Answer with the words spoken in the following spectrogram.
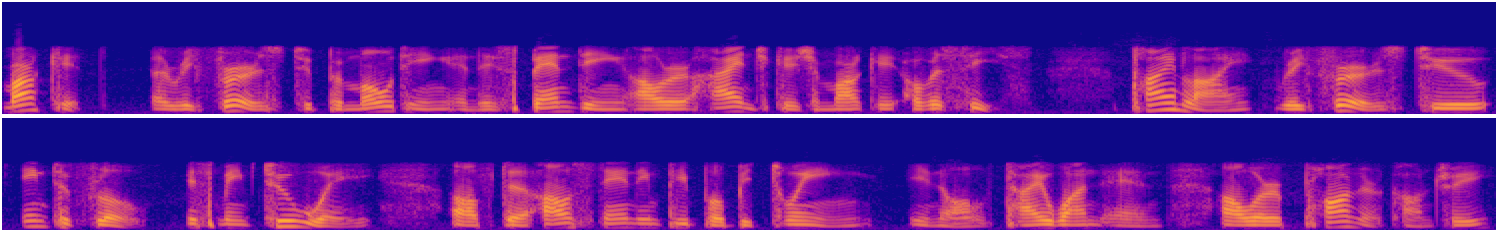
Market uh, refers to promoting and expanding our higher education market overseas. Pipeline refers to interflow. It's mean two way of the outstanding people between you know Taiwan and our partner country.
